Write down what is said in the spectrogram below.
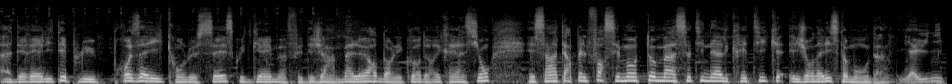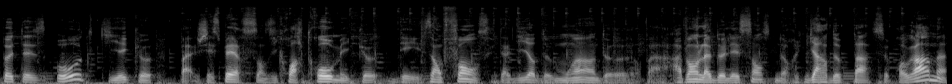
à des réalités plus prosaïques. On le sait, Squid Game fait déjà un malheur dans les cours de récréation et ça interpelle forcément Thomas Sotinel, critique et journaliste au Monde. Il y a une hypothèse haute qui est que bah, j'espère sans y croire trop, mais que des enfants, c'est-à-dire de moins de, enfin, avant l'adolescence, ne regardent pas ce programme.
